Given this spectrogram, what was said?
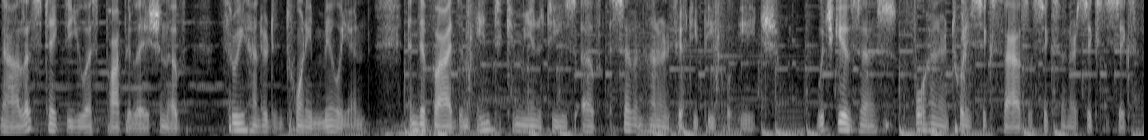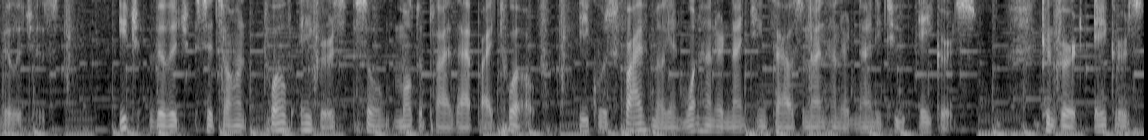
Now let's take the US population of 320 million and divide them into communities of 750 people each, which gives us 426,666 villages. Each village sits on 12 acres, so multiply that by 12 equals 5,119,992 acres. Convert acres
